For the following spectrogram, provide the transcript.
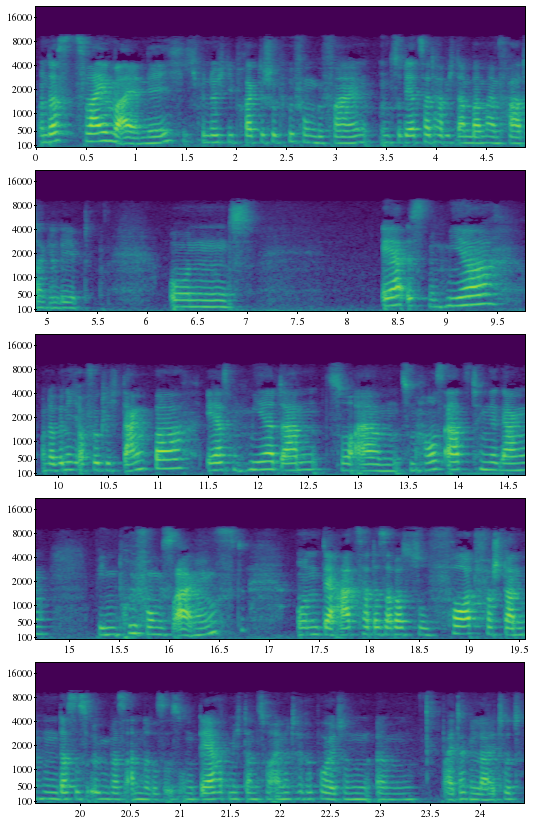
und das zweimal nicht. Ich bin durch die praktische Prüfung gefallen und zu der Zeit habe ich dann bei meinem Vater gelebt. Und er ist mit mir, und da bin ich auch wirklich dankbar, er ist mit mir dann zu, ähm, zum Hausarzt hingegangen wegen Prüfungsangst. Und der Arzt hat das aber sofort verstanden, dass es irgendwas anderes ist. Und der hat mich dann zu einer Therapeutin ähm, weitergeleitet.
